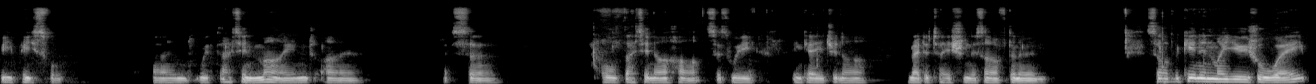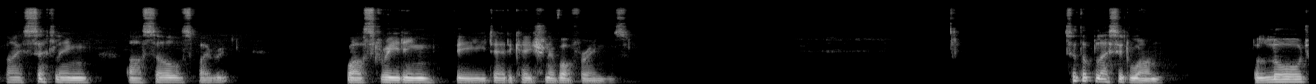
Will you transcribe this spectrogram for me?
be peaceful. And with that in mind, I, let's uh, hold that in our hearts as we engage in our meditation this afternoon. So I'll begin in my usual way by settling ourselves by re- whilst reading the dedication of offerings. To the Blessed One, the Lord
